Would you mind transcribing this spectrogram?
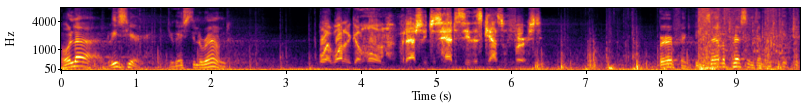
Hola, Luis here. You guys still around? Well, I wanted to go home, but Ashley just had to see this castle first. Perfect, because I have a present I want to give you.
